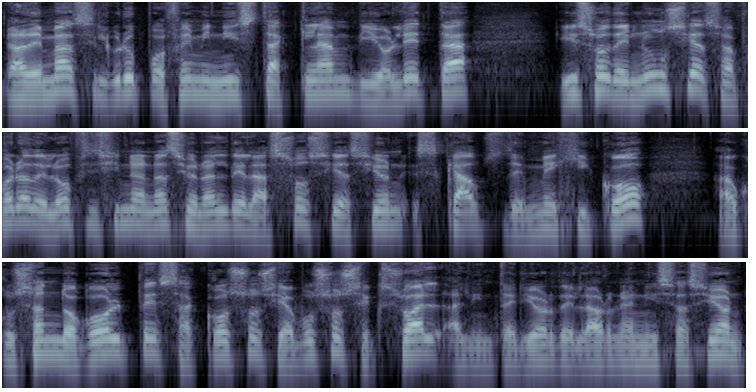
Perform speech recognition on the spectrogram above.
Además, el grupo feminista Clan Violeta hizo denuncias afuera de la Oficina Nacional de la Asociación Scouts de México, acusando golpes, acosos y abuso sexual al interior de la organización.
